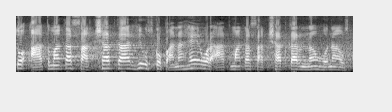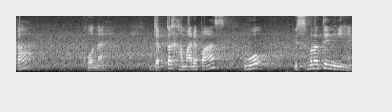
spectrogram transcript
तो आत्मा का साक्षात्कार ही उसको पाना है और आत्मा का साक्षात्कार न होना उसका खोना है। जब तक हमारे पास वो स्मृति नहीं है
